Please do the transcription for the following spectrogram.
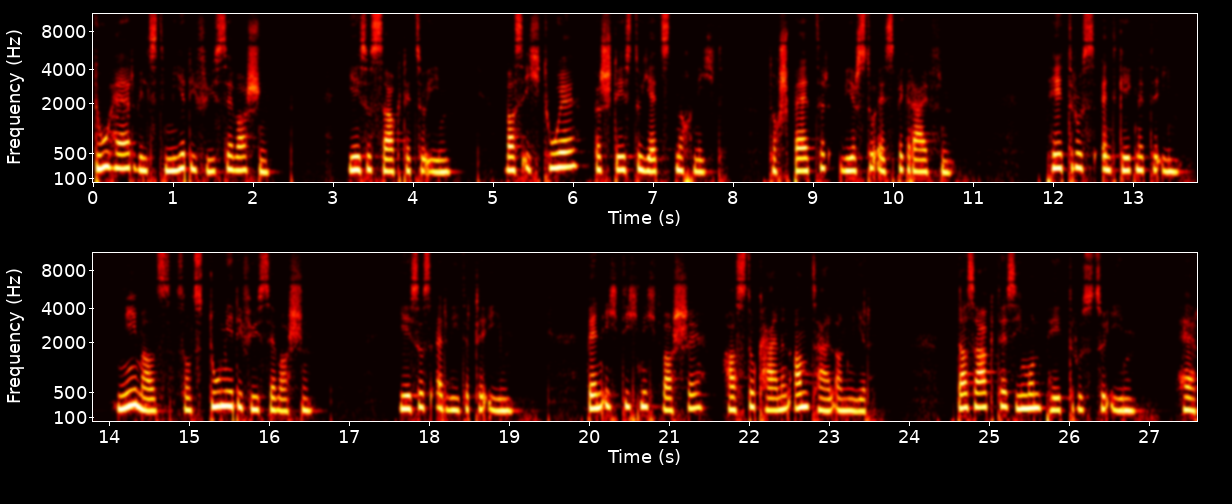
Du Herr willst mir die Füße waschen? Jesus sagte zu ihm, Was ich tue, verstehst du jetzt noch nicht, doch später wirst du es begreifen. Petrus entgegnete ihm, Niemals sollst du mir die Füße waschen. Jesus erwiderte ihm, wenn ich dich nicht wasche, hast du keinen Anteil an mir. Da sagte Simon Petrus zu ihm, Herr,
